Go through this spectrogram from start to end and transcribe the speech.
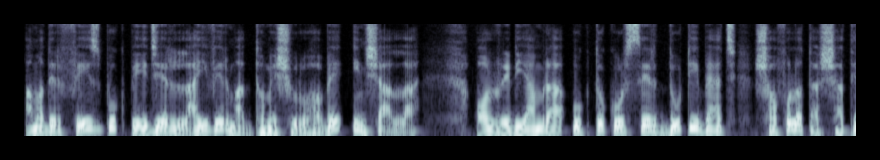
আমাদের ফেসবুক পেজের লাইভের মাধ্যমে শুরু হবে, ইনশাআল্লাহ। অলরেডি আমরা উক্ত কোর্সের দুটি ব্যাচ সফলতার সাথে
